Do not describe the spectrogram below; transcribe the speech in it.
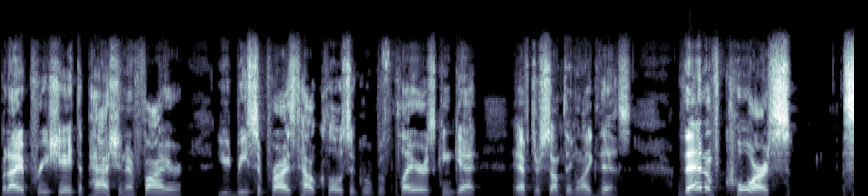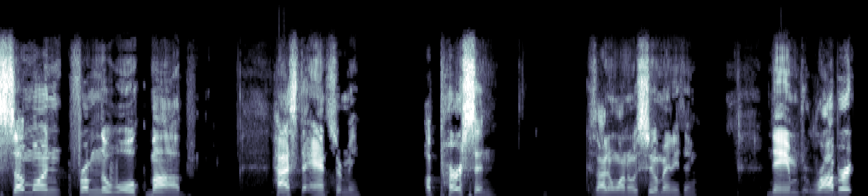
but I appreciate the passion and fire. You'd be surprised how close a group of players can get after something like this. Then, of course, someone from the woke mob has to answer me. A person, because I don't want to assume anything, named Robert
